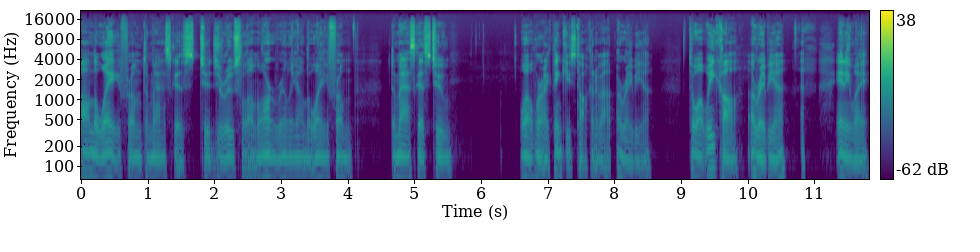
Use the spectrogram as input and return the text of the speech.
on the way from Damascus to Jerusalem or really on the way from Damascus to, well, where I think he's talking about Arabia, to what we call Arabia anyway.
